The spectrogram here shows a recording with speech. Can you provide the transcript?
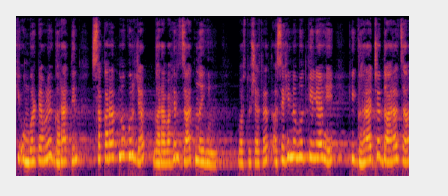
की उंबरट्यामुळे घरातील सकारात्मक ऊर्जा घराबाहेर जात नाही. वास्तुशास्त्रात असेही नमूद केले आहे की घराच्या दाराचा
